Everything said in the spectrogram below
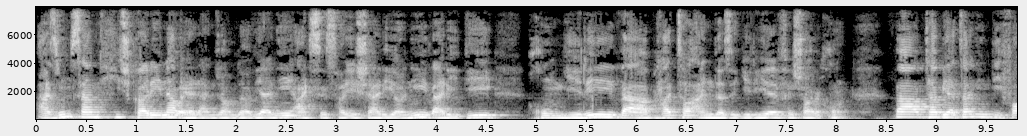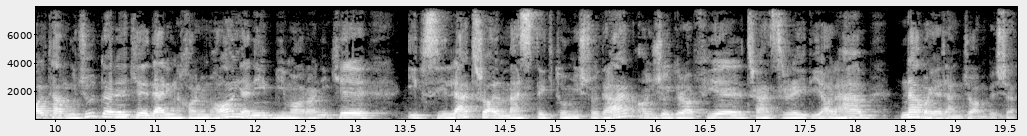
از اون سمت هیچ کاری نباید انجام داد. یعنی access های شریانی، وریدی، خونگیری و حتی اندازه‌گیری فشار خون. و طبیعتا این default هم وجود داره که در این خانم ها یعنی بیمارانی که ipsilateral mastectomy شدن آنژیوگرافی transradial هم نباید انجام بشه.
